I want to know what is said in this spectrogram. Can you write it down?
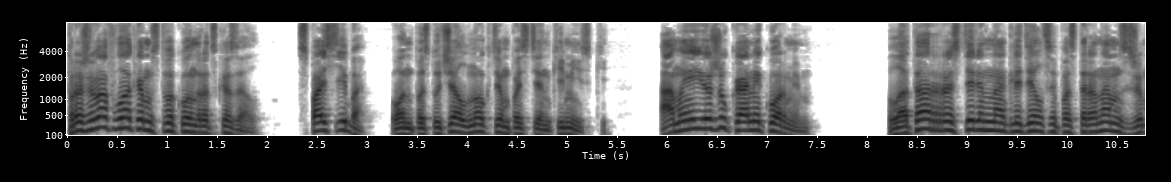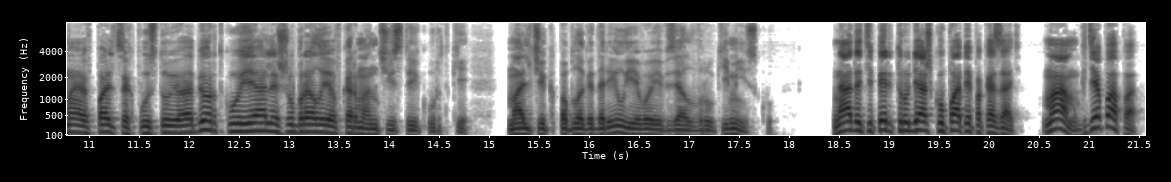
Проживав лакомство, Конрад сказал «Спасибо». Он постучал ногтем по стенке миски. «А мы ее жуками кормим». Лотар растерянно огляделся по сторонам, сжимая в пальцах пустую обертку, и Алиш убрал ее в карман чистой куртки. Мальчик поблагодарил его и взял в руки миску. «Надо теперь трудяшку папе показать. Мам, где папа?»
